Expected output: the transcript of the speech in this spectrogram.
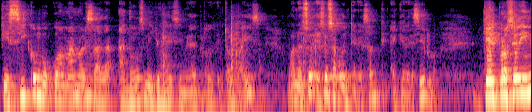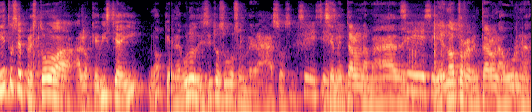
que sí convocó a mano alzada a dos millones y medio de personas en todo el país. Bueno, eso, eso es algo interesante, hay que decirlo. Que el procedimiento se prestó a, lo que viste ahí, ¿no? Que en algunos distritos hubo sombrerazos y se mentaron la madre, y en otros reventaron la urna,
